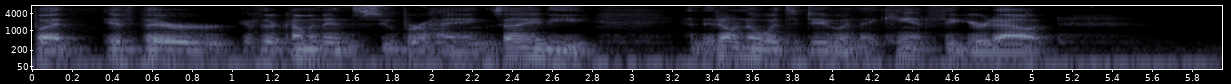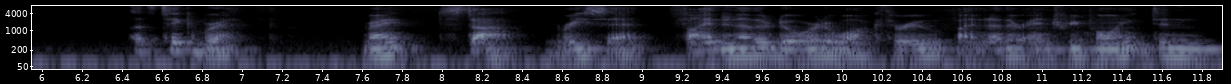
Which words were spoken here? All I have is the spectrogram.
But if they're if they're coming in super high anxiety and they don't know what to do and they can't figure it out, let's take a breath, right? Stop, reset, find another door to walk through, find another entry point, and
